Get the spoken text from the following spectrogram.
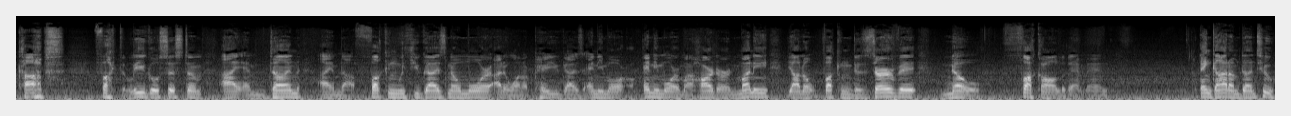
cops. Fuck the legal system. I am done. I am not fucking with you guys no more. I don't want to pay you guys any more any more of my hard-earned money. Y'all don't fucking deserve it. No. Fuck all of that, man. Thank God I'm done too.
